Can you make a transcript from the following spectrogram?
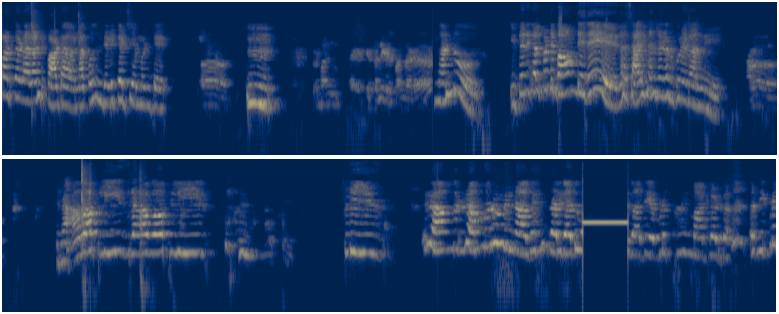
పాడతాడు. అలాంటి పాట నా కోసం డెడికేట్ చేయమంటే. నన్ను ఇద్దరిని కలపంటే బాగుండేదే. నా సాయి నన్ను అనుకునేదాన్ని రావా ప్లీజ్ రావా ప్లీజ్. ప్లీజ్. రమ్ము రమ్మరు నేను ఆగేస్తారు కాదు. కాదు ఎప్పుడు మాట్లాడతా. అది ఇప్పుడే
